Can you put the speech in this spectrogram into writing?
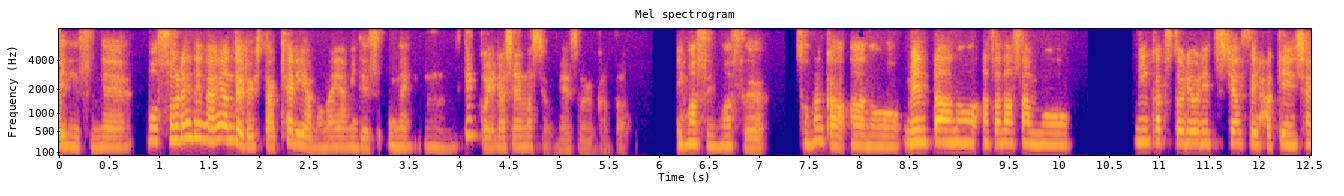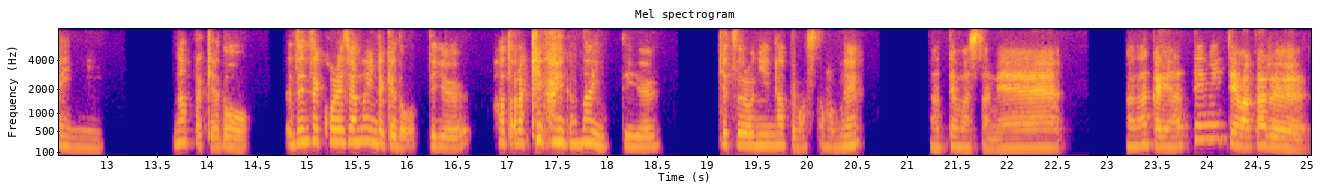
いですね。もうそれで悩んでる人はキャリアの悩みですよね。うん、結構いらっしゃいますよね、そういう方。います、います。そう、なんか、あの、メンターの浅田さんも、妊活と両立しやすい派遣社員になったけど、全然これじゃないんだけどっていう、働きがいがないっていう結論になってましたもんね。なってましたね。まあ、なんかやってみてわかる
